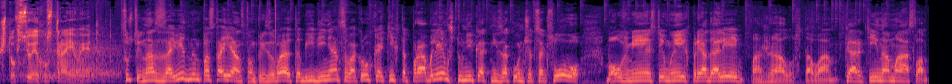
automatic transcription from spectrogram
что все их устраивает. Слушайте, нас с завидным постоянством призывают объединяться вокруг каких-то проблем, что никак не закончатся, к слову. Мол, вместе мы их преодолеем. Пожалуйста, вам. Картина маслом.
